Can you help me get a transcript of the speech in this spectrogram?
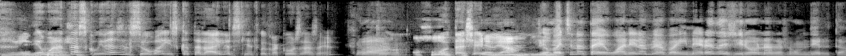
No hi ha idioma Igual et més bonic. descuides el seu veí és català i l'ha ensenyat quatre coses, eh? Clar. Que- Ojo, molta gent- aviam, Jo vaig anar a Taiwan i la meva veïna era de Girona, no sé com dir-te.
